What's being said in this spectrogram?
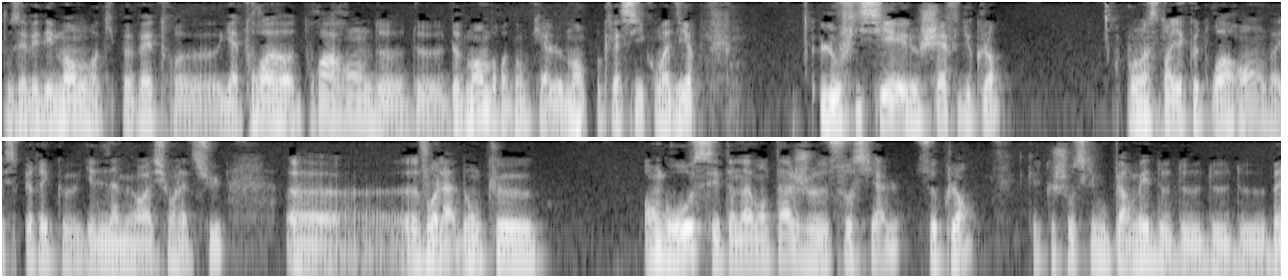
vous avez des membres qui peuvent être, euh, il y a trois trois rangs de, de, de membres, donc il y a le membre classique, on va dire, l'officier et le chef du clan. Pour l'instant, il y a que trois rangs. On va espérer qu'il y ait des améliorations là-dessus. Euh, voilà. Donc, en gros, c'est un avantage social, ce clan, quelque chose qui vous permet de de bah,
